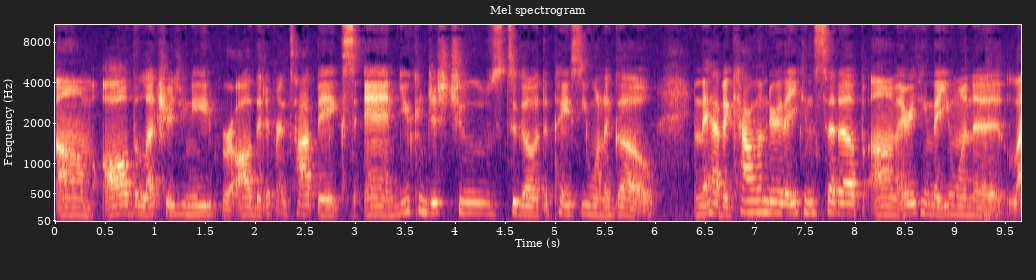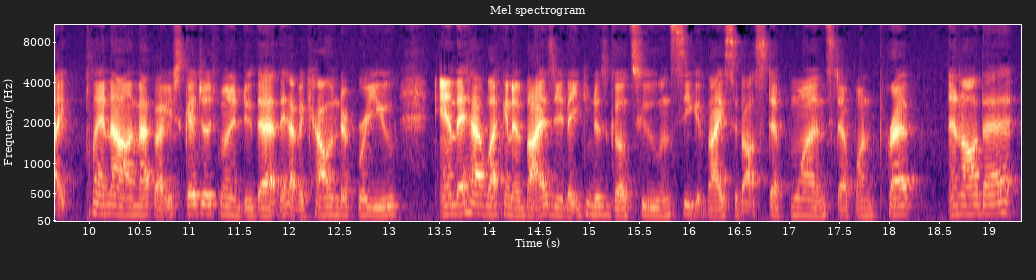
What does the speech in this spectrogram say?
um, all the lectures you need for all the different topics and you can just choose to go at the pace you want to go. And they have a calendar that you can set up um, everything that you want to like plan out and map out your schedule if you want to do that. They have a calendar for you and they have like an advisor that you can just go to and seek advice about step one step one prep and all that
